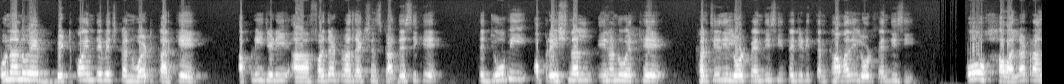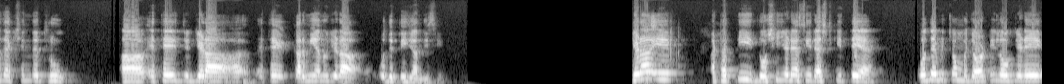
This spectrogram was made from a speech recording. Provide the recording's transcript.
ਉਹਨਾਂ ਨੂੰ ਇਹ ਬਿਟਕੋਇਨ ਦੇ ਵਿੱਚ ਕਨਵਰਟ ਕਰਕੇ ਆਪਣੀ ਜਿਹੜੀ ਫਰਦਰ ਟ੍ਰਾਂਜੈਕਸ਼ਨਸ ਕਰਦੇ ਸੀਗੇ। ਤੇ ਜੋ ਵੀ ਆਪਰੇਸ਼ਨਲ ਇਹਨਾਂ ਨੂੰ ਇੱਥੇ ਖਰਚੇ ਦੀ ਲੋੜ ਪੈਂਦੀ ਸੀ ਤੇ ਜਿਹੜੀ ਤਨਖਾਹਾਂ ਦੀ ਲੋੜ ਪੈਂਦੀ ਸੀ, ਉਹ ਹਵਾਲਾ ਟ੍ਰਾਂਜੈਕਸ਼ਨ ਦੇ ਥਰੂ ਇੱਥੇ ਜਿਹੜਾ ਇੱਥੇ ਕਰਮੀਆਂ ਨੂੰ ਜਿਹੜਾ ਉਹ ਦਿੱਤੀ ਜਾਂਦੀ ਸੀ। ਜਿਹੜਾ ਇਹ 38 ਦੋਸ਼ੀ ਜਿਹੜੇ ਅਸੀਂ ਅਰੈਸਟ ਕੀਤੇ ਆ ਉਹਦੇ ਵਿੱਚੋਂ ਮੈਜੋਰਿਟੀ ਲੋਕ ਜਿਹੜੇ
